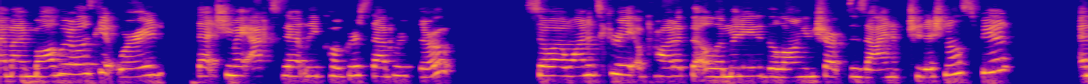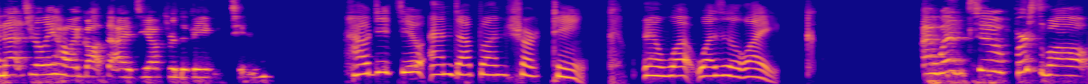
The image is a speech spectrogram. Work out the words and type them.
and my mom would always get worried that she might accidentally poke or stab her throat. So I wanted to create a product that eliminated the long and sharp design of traditional spoon. And that's really how I got the idea for the Baby Toon. How did you end up on Shark Tank? And what was it like? I went to, first of all,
